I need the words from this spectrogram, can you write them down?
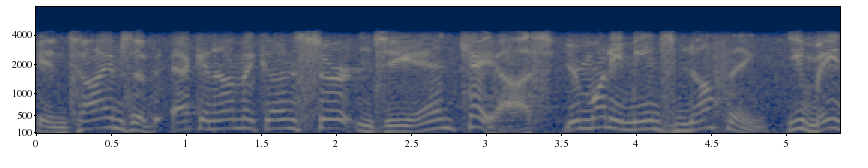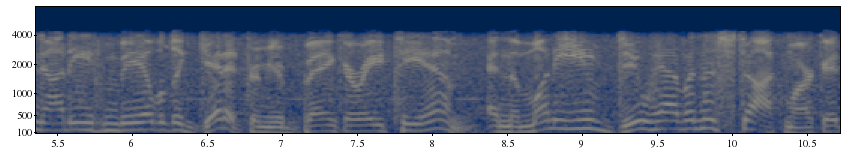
In times of economic uncertainty and chaos, your money means nothing. You may not even be able to get it from your bank or ATM. And the money you do have in the stock market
